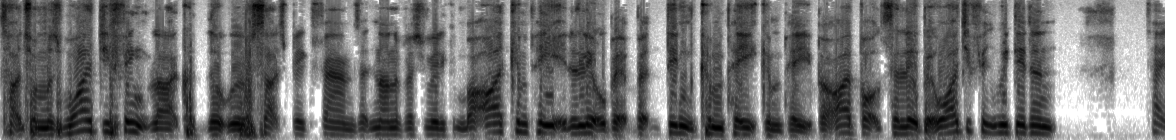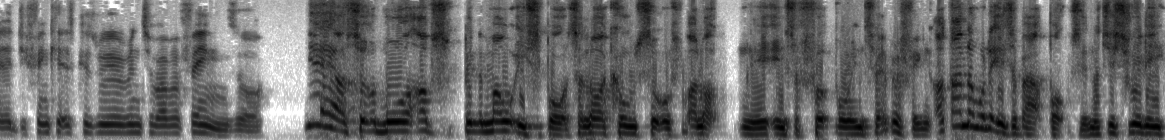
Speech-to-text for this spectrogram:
touch on was why do you think like that we were such big fans that none of us really? Well, I competed a little bit, but didn't compete. Compete, but I boxed a little bit. Why do you think we didn't take that? Do you think it's because we were into other things, or Yeah, I sort of more. I've been to multi sports. I like all sort of. I like into football, into everything. I don't know what it is about boxing. I just really,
